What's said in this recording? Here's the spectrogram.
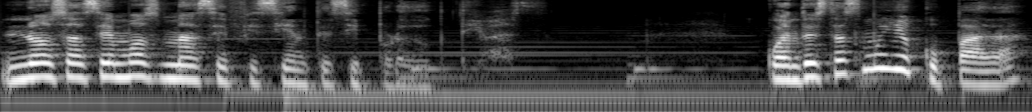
nos hacemos más eficientes y productivas. Cuando estás muy ocupada,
